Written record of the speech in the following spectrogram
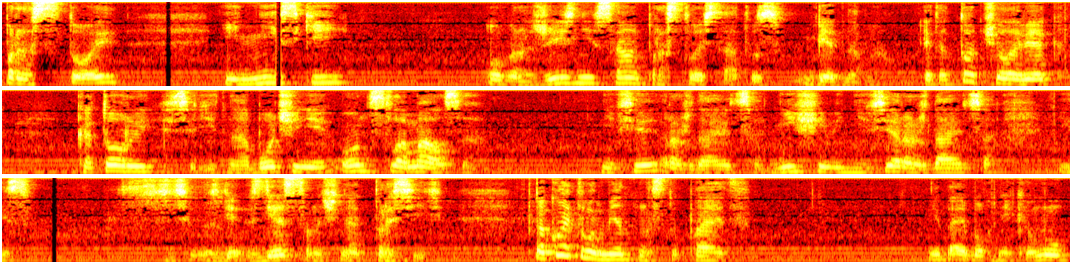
простой и низкий образ жизни, самый простой статус бедного. Это тот человек, который сидит на обочине, он сломался. Не все рождаются нищими, не все рождаются из, с детства начинают просить. В какой-то момент наступает, не дай Бог никому,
